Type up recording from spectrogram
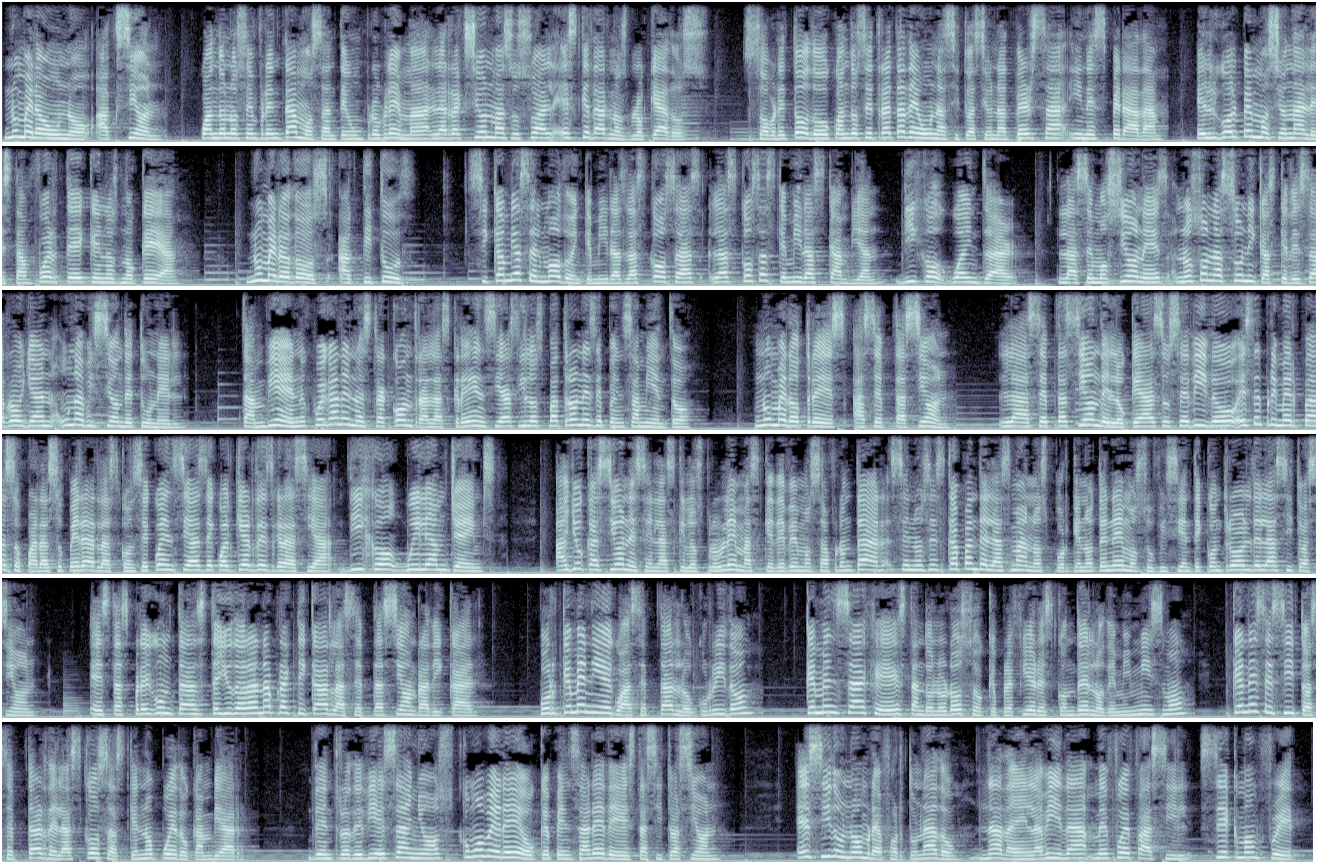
Número 1. Acción. Cuando nos enfrentamos ante un problema, la reacción más usual es quedarnos bloqueados, sobre todo cuando se trata de una situación adversa inesperada. El golpe emocional es tan fuerte que nos noquea. Número 2. Actitud. Si cambias el modo en que miras las cosas, las cosas que miras cambian, dijo Wayne Dyer. Las emociones no son las únicas que desarrollan una visión de túnel. También juegan en nuestra contra las creencias y los patrones de pensamiento. Número 3. Aceptación. La aceptación de lo que ha sucedido es el primer paso para superar las consecuencias de cualquier desgracia, dijo William James. Hay ocasiones en las que los problemas que debemos afrontar se nos escapan de las manos porque no tenemos suficiente control de la situación. Estas preguntas te ayudarán a practicar la aceptación radical. ¿Por qué me niego a aceptar lo ocurrido? ¿Qué mensaje es tan doloroso que prefiero esconderlo de mí mismo? ¿Qué necesito aceptar de las cosas que no puedo cambiar? Dentro de 10 años, ¿cómo veré o qué pensaré de esta situación? He sido un hombre afortunado, nada en la vida me fue fácil. Sigmund Freud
